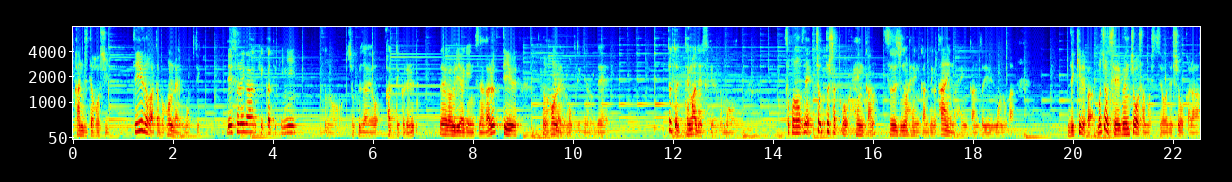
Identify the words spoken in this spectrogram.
感じてほしいっていうのが多分本来の目的。で、それが結果的に、その食材を買ってくれる。それが売り上げにつながるっていうのが本来の目的なので、ちょっと手間ですけれども、そこのね、ちょっとしたこう変換、数字の変換というか単位の変換というものができれば、もちろん成分調査も必要でしょうから、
